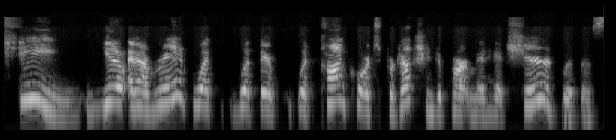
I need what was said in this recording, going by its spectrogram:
gee, you know, and I read what what their what Concord's production department had shared with us.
